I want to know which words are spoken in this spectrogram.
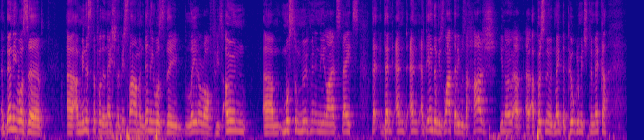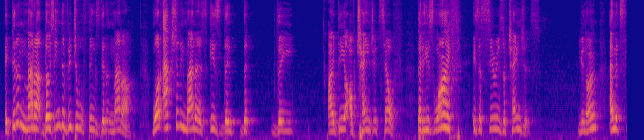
and then he was a. A a minister for the Nation of Islam, and then he was the leader of his own um, Muslim movement in the United States. That, that, and, and at the end of his life, that he was a Hajj, you know, a, a person who had made the pilgrimage to Mecca. It didn't matter. Those individual things didn't matter. What actually matters is the, the, the idea of change itself. That his life is a series of changes, you know, and it's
